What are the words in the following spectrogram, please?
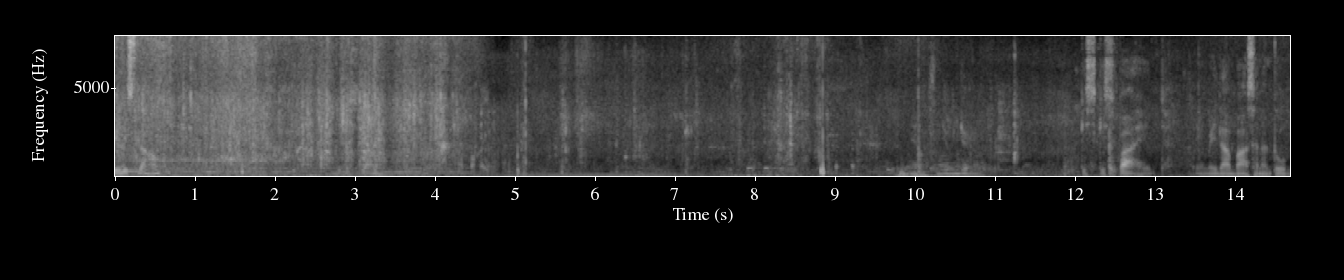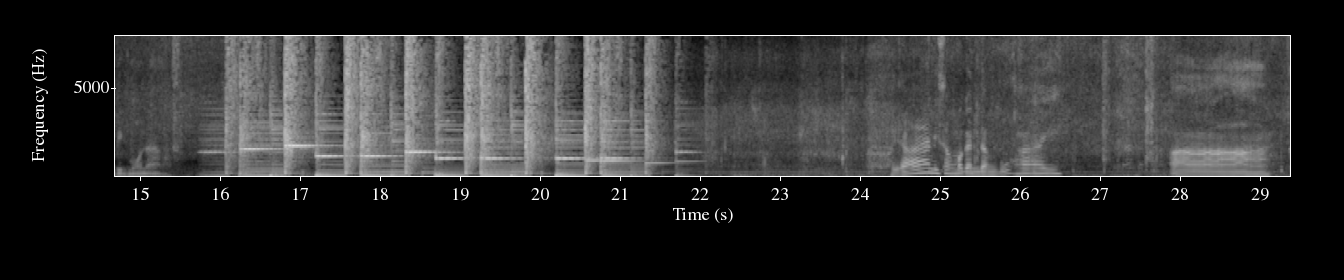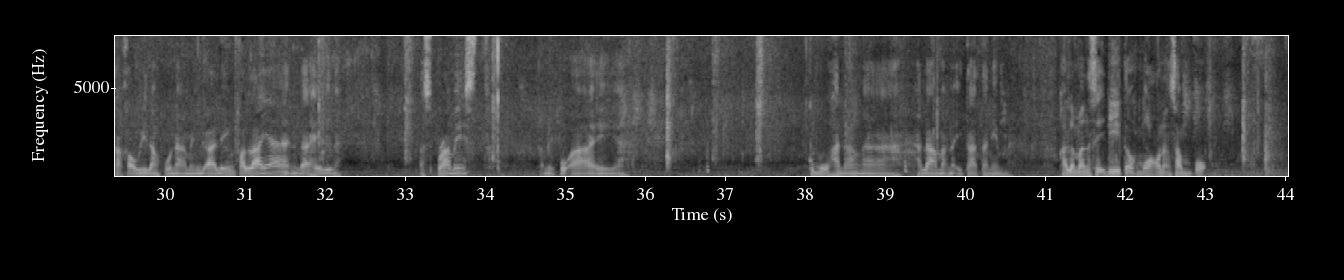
Bilis lang oh. Bilis lang. Napaka Yan, si Junjun. oh. Kiss-kiss pahid. Eh, may labasan ng tubig muna. Ayan, isang magandang buhay. Ah, kakauwi lang po namin galing Palayan dahil as promised, kami po ay kumuha ng ah, halaman na itatanim. Kalamansi dito, kumuha ko ng sampo.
